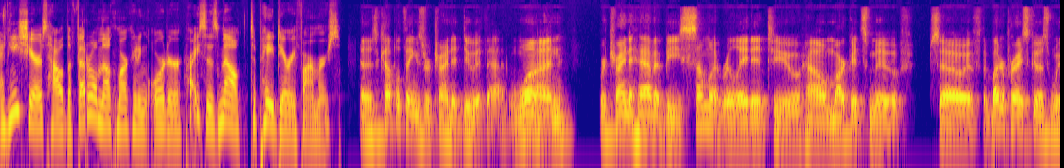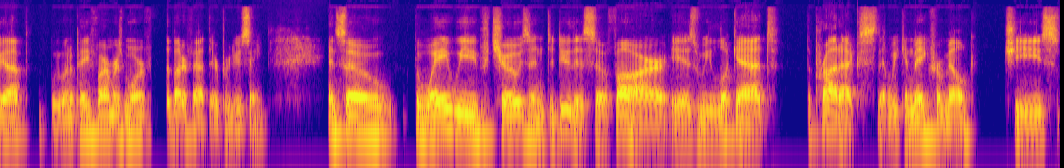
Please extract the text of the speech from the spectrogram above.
and he shares how the federal milk marketing order prices milk to pay dairy farmers. And there's a couple things we're trying to do with that. One, we're trying to have it be somewhat related to how markets move. So if the butter price goes way up, we want to pay farmers more for the butter fat they're producing. And so the way we've chosen to do this so far is we look at the products that we can make from milk, cheese,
